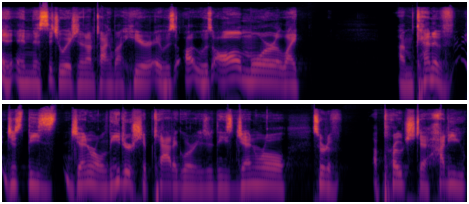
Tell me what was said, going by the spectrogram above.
in, in the situation that I'm talking about here. It was it was all more like um kind of just these general leadership categories or these general sort of approach to how do you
